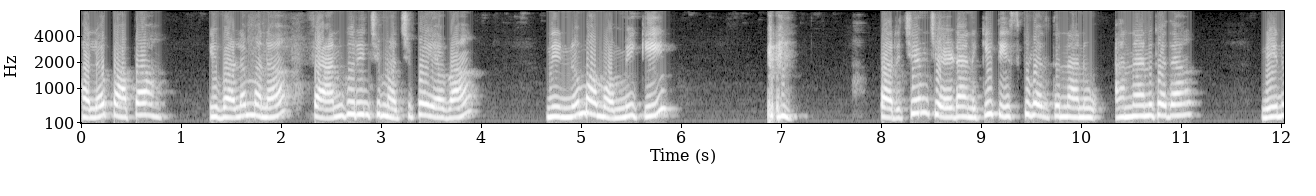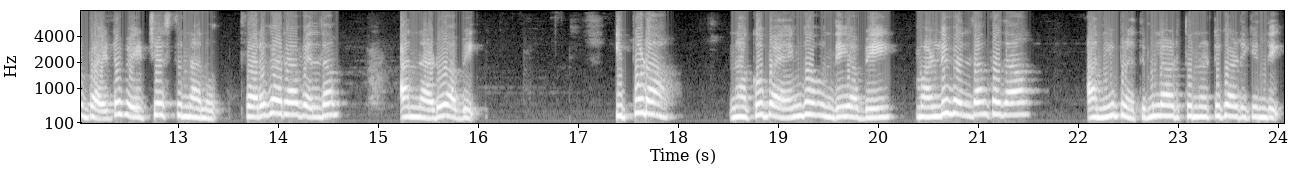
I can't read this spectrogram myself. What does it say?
హలో పాప ఇవాళ మన ఫ్యాన్ గురించి మర్చిపోయావా? నిన్ను మా మమ్మీకి పరిచయం చేయడానికి తీసుకువెళ్తున్నాను అన్నాను కదా. నేను బయట వెయిట్ చేస్తున్నాను. త్వరగా రా వెళ్దాం అన్నాడు అభి ఇప్పుడా? నాకు భయంగా ఉంది అభి. మళ్ళీ వెళ్దాం కదా? అని బ్రతిమలాడుతున్నట్టుగా అడిగింది.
